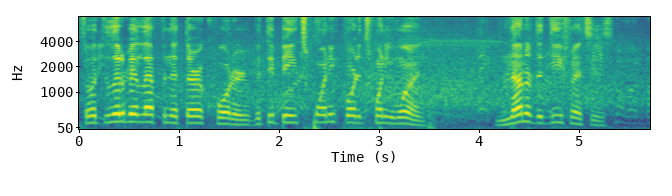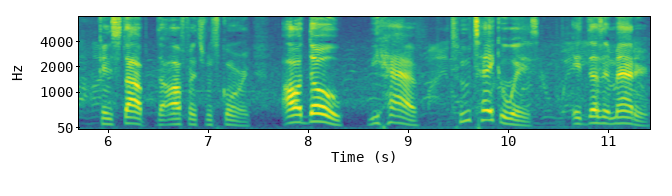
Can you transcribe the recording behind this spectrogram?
So with a little bit left in the third quarter, with it being 24 to 21, none of the defenses can stop the offense from scoring. Although we have two takeaways, it doesn't matter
